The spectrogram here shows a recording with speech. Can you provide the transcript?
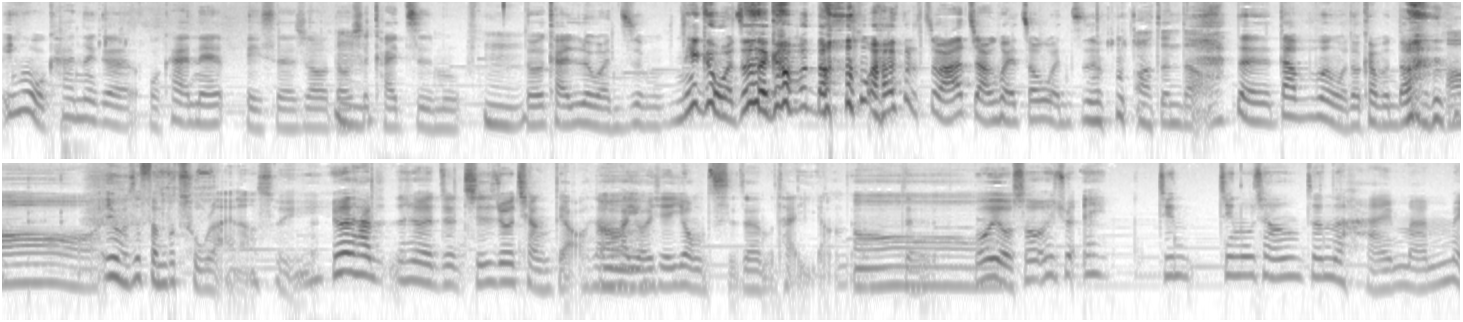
因为我看那个我看 Netflix 的时候都是开字幕，嗯，都是开日文字幕，那个我真的看不懂，我要把它转回中文字幕。哦，真的哦？对，大部分我都看不懂。哦，因为我是分不出来了，所以因为他那个就其实就强调，然后还有一些用词真的不太一样的。哦，对，我有时候会觉得，哎、欸。京京都腔真的还蛮美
